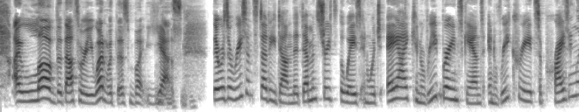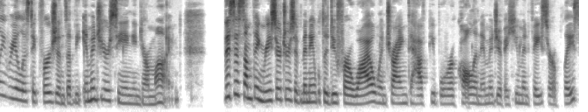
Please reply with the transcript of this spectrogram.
I love that that's where you went with this, but yes. Mhm. There was a recent study done that demonstrates the ways in which AI can read brain scans and recreate surprisingly realistic versions of the image you're seeing in your mind. This is something researchers have been able to do for a while when trying to have people recall an image of a human face or a place,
